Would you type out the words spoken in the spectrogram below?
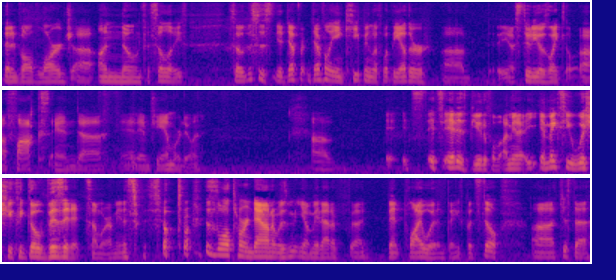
that involve large uh, unknown facilities. So this is yeah, def- definitely in keeping with what the other, uh, you know, studios like uh, Fox and uh, and MGM were doing. Uh, it- it's it's it is beautiful. I mean, it, it makes you wish you could go visit it somewhere. I mean, it's, it's all tor- this is all torn down. It was you know made out of uh, bent plywood and things, but still, uh, just a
